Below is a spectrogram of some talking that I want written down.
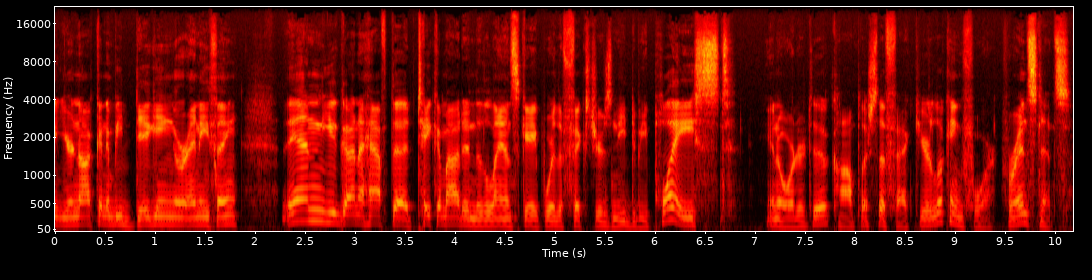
you're not going to be digging or anything, then you're going to have to take them out into the landscape where the fixtures need to be placed in order to accomplish the effect you're looking for. For instance,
